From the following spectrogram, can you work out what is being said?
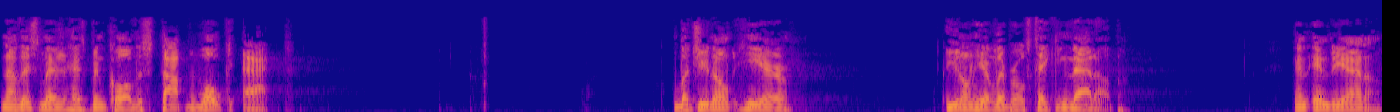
Now, this measure has been called the Stop Woke Act. But you don't hear you don't hear liberals taking that up. In Indiana,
